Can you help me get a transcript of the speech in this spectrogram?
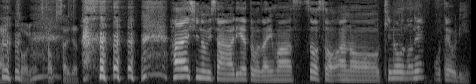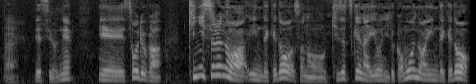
はい。僧侶スカッとされちゃった。はいしのみさんありがとうございます。そうそうあのー昨日のねお便りはい。ですよね、えー僧侶が気にするのはいいんだけどその傷つけないようにとか思うのはいいんだけど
